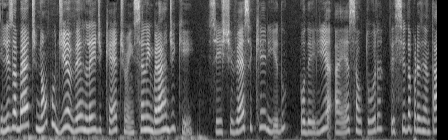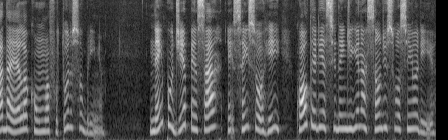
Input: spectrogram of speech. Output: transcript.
Elizabeth não podia ver Lady Catherine sem lembrar de que, se estivesse querido, poderia, a essa altura, ter sido apresentada a ela como uma futura sobrinha. Nem podia pensar sem sorrir qual teria sido a indignação de Sua Senhoria?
